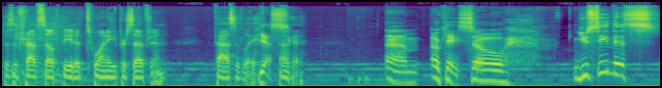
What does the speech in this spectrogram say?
does the trap self beat a twenty perception passively? Yes. Okay. Um. Okay. So you see this.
